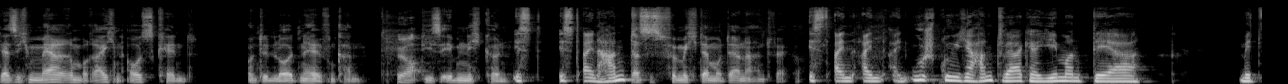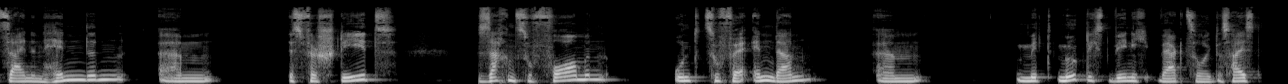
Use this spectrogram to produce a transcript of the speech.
der sich in mehreren Bereichen auskennt und den Leuten helfen kann, ja. die es eben nicht können. Ist, ist ein Hand. Das ist für mich der moderne Handwerker. Ist ein, ein, ein ursprünglicher Handwerker jemand, der mit seinen Händen ähm, es versteht, Sachen zu formen und zu verändern ähm, mit möglichst wenig Werkzeug. Das heißt,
